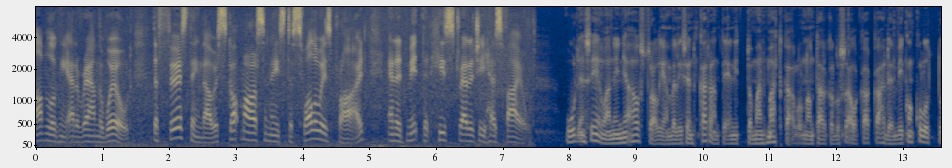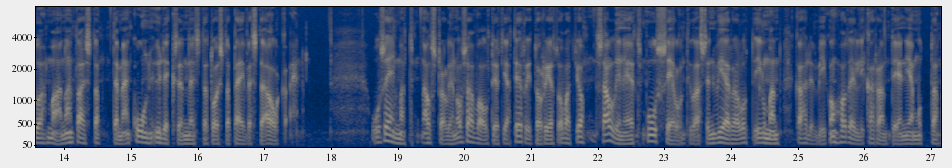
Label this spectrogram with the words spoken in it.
I'm looking at around the world. The first thing, though, is Scott Morrison needs to swallow his pride and admit that his strategy has failed. Uuden-Seelannin ja Australian välisen karanteenittoman matkailun on tarkoitus alkaa kahden viikon kuluttua maanantaista tämän kuun 19. päivästä alkaen. Useimmat Australian osavaltiot ja territoriot ovat jo sallineet uusseelantilaisten vierailut ilman kahden viikon hotellikaranteenia, mutta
